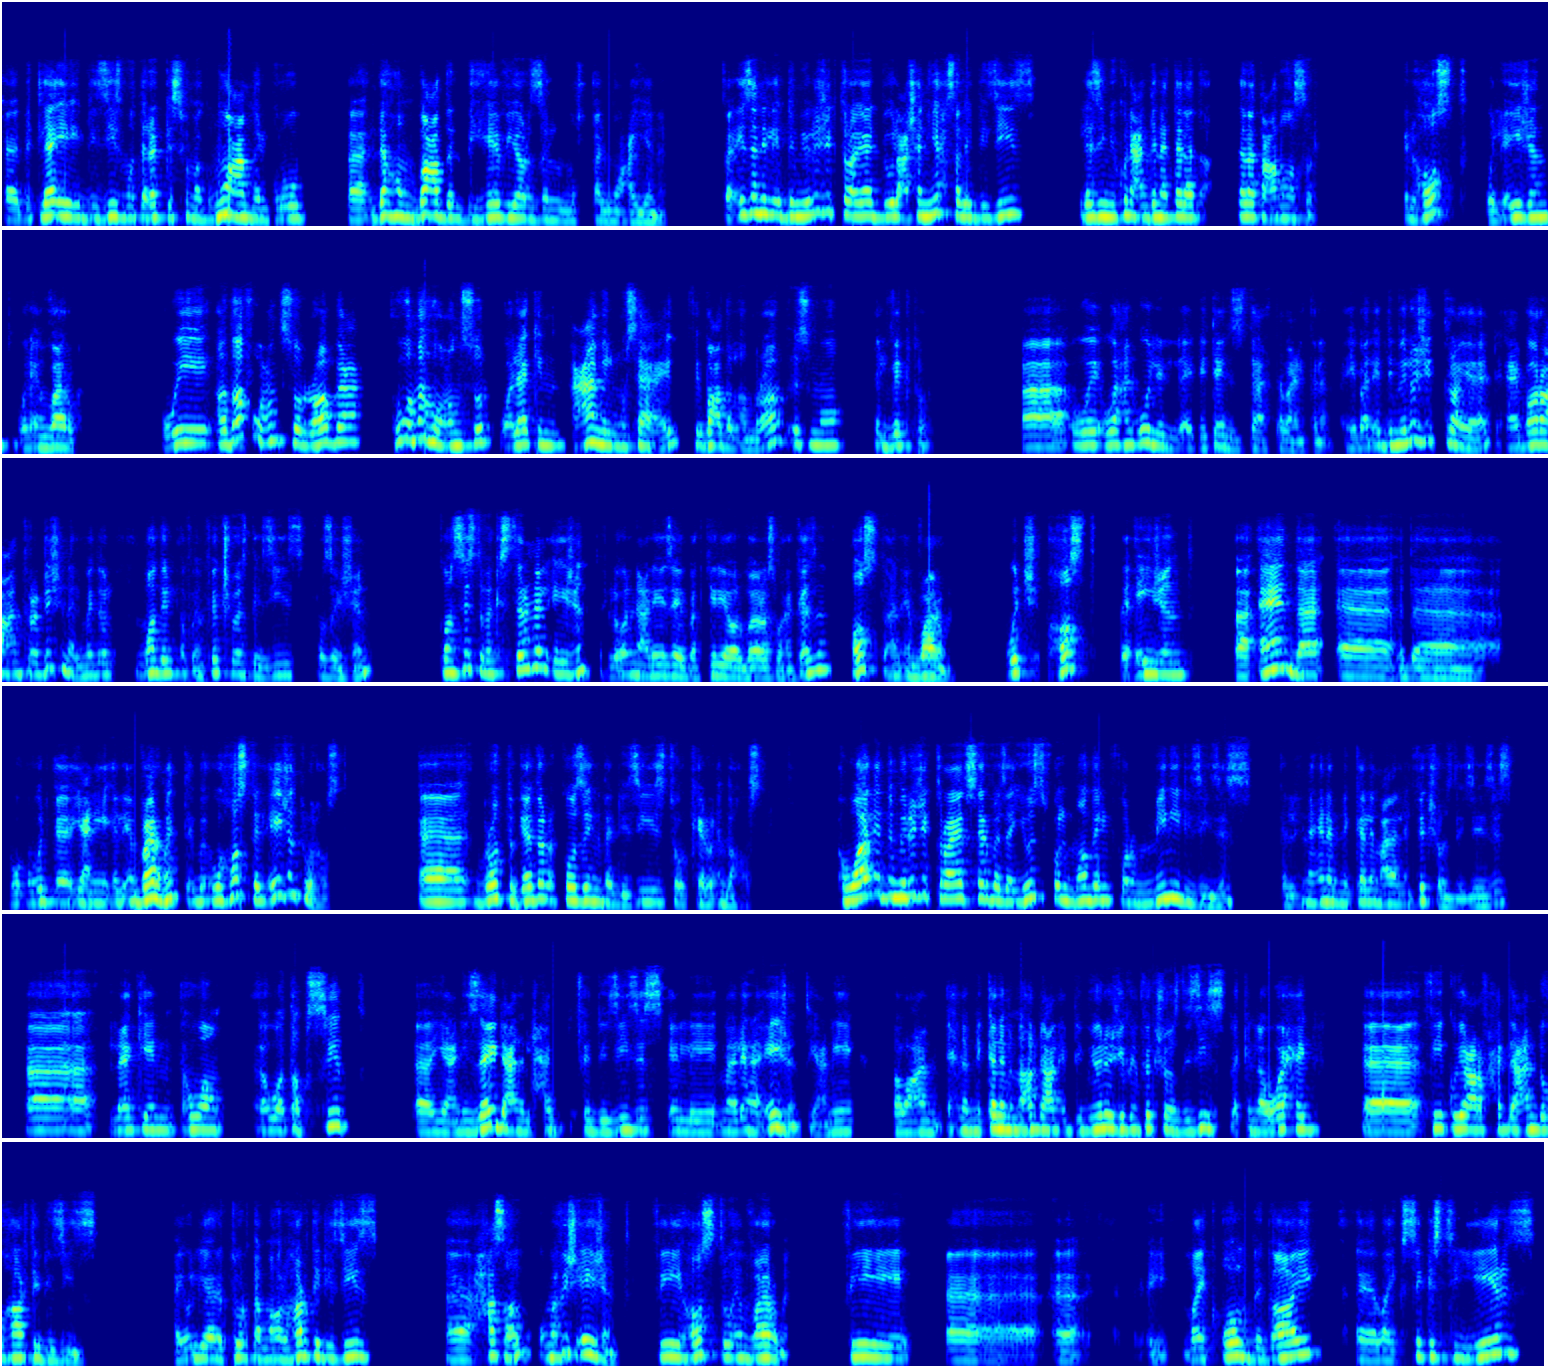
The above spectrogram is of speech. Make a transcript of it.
بتلاقي ال disease متركز في مجموعة من ال group لهم بعض ال behaviors المعينة. فاذا ال epidemiologic triad بيقول عشان يحصل ال disease لازم يكون عندنا ثلاث ثلاث عناصر ال host وال agent وال environment وأضافوا عنصر رابع هو ما هو عنصر ولكن عامل مساعد في بعض الأمراض اسمه ال vector آه وهنقول الديتيلز تبع الكلام يبقى الابديميولوجيك تراياد عباره عن traditional model of infectious disease position consists of external agent اللي قلنا عليه زي البكتيريا والفيروس وهكذا host and environment which host the agent uh, and the uh, the يعني الانفايرمنت وهوست الايجنت والهوست brought together causing the disease to occur in the host. While epidemiologic triads serve as a useful model for many diseases اللي إحنا هنا بنتكلم على ال infectious diseases uh, لكن هو هو تبسيط uh, يعني زايد عن الحد في ال diseases اللي ما لها agent يعني طبعا إحنا بنتكلم النهارده على ال epidemiology في infectious disease لكن لو واحد آه فيكم يعرف حد عنده heart disease هيقول لي يا دكتور طب ما هو ال heart disease آه حصل وما فيش agent في host و environment في like old guy like 60 years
